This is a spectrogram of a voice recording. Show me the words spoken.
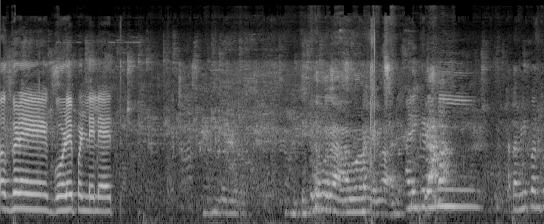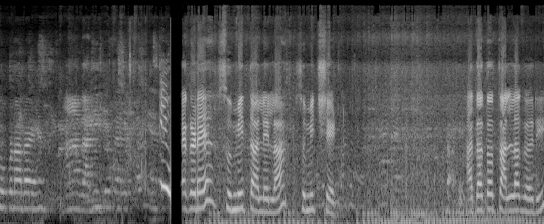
सगळे गोळे पडलेले आहेत. आणि इकडे मी आता मी पण झोपणार आहे. आपल्याकडे सुमित आलेला सुमित शेठ. आता तो चालला घरी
